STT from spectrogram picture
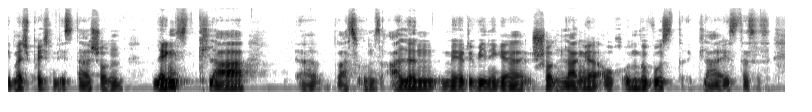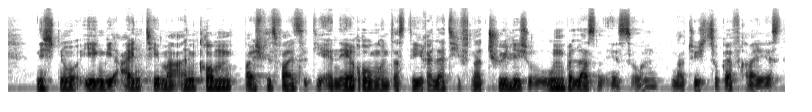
dementsprechend ist da schon längst klar, äh, was uns allen mehr oder weniger schon lange auch unbewusst klar ist, dass es nicht nur irgendwie ein Thema ankommt, beispielsweise die Ernährung und dass die relativ natürlich und unbelassen ist und natürlich zuckerfrei ist,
